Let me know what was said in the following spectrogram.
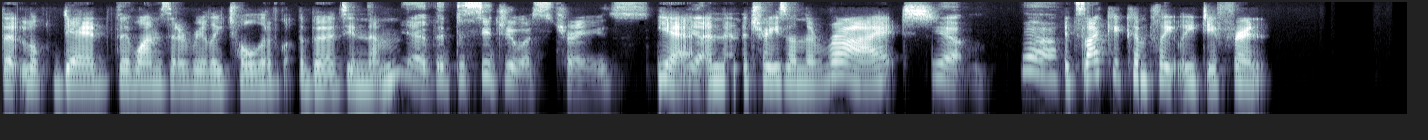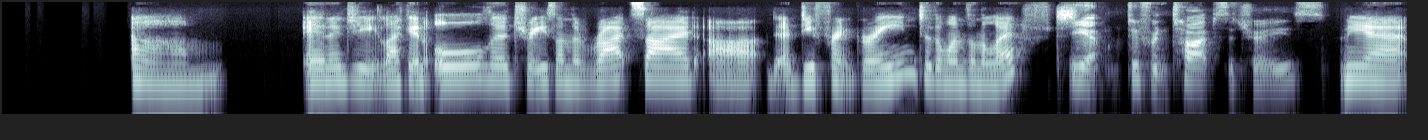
that look dead, the ones that are really tall that have got the birds in them. Yeah, the deciduous trees. Yeah, Yeah. and then the trees on the right, Yeah. Yeah. it's like a completely different um energy. Like and all the trees on the right side are a different green to the ones on the left. Yeah. Different types of trees. Yeah.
